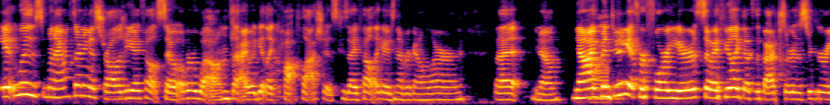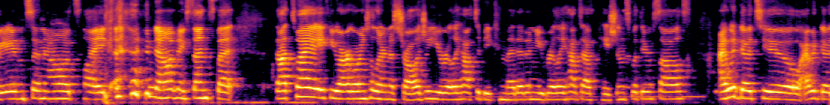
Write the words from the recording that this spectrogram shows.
it was when I was learning astrology, I felt so overwhelmed that I would get like hot flashes because I felt like I was never gonna learn but you know now i've been doing it for four years so i feel like that's a bachelor's degree and so now it's like now it makes sense but that's why if you are going to learn astrology you really have to be committed and you really have to have patience with yourself. I would go to i would go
